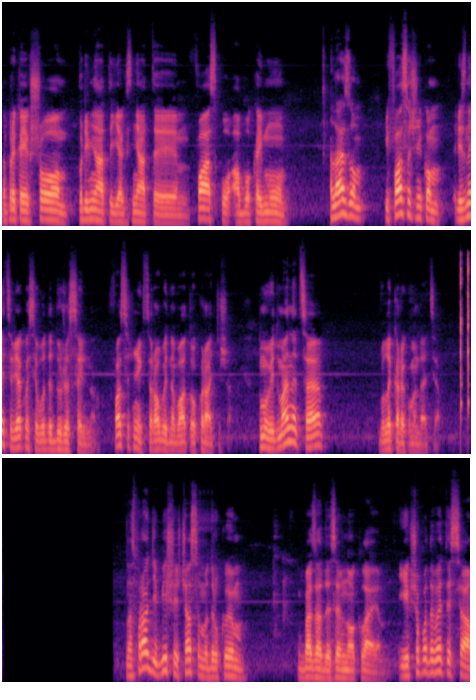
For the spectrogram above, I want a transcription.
Наприклад, якщо порівняти, як зняти фаску або кайму лезом і фасочником, різниця в якості буде дуже сильна. Фасочник це робить набагато акуратніше. Тому від мене це велика рекомендація. Насправді більшість часу ми друкуємо без адезивного клею. І якщо подивитися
